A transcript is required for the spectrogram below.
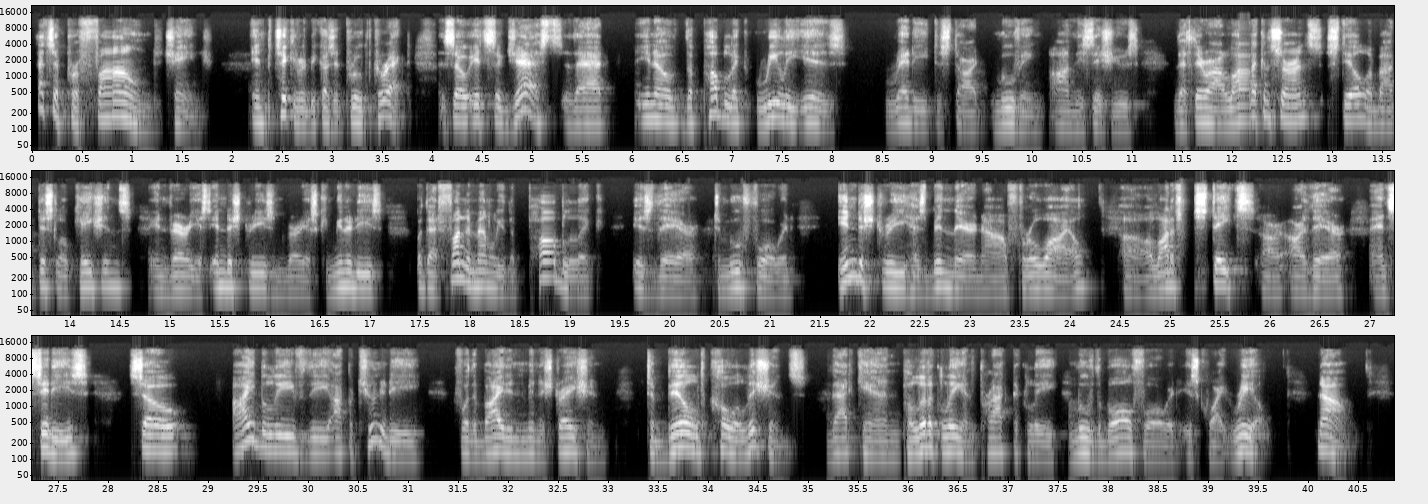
That's a profound change, in particular because it proved correct. So it suggests that, you know, the public really is ready to start moving on these issues that there are a lot of concerns still about dislocations in various industries and various communities, but that fundamentally the public is there to move forward. Industry has been there now for a while. Uh, a lot of states are, are there and cities. So I believe the opportunity for the Biden administration to build coalitions that can politically and practically move the ball forward is quite real. Now,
